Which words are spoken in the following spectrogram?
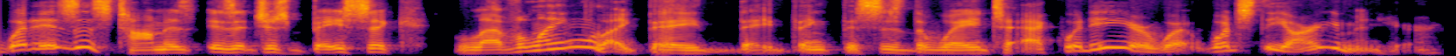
what is this tom? Is is it just basic leveling? Like they they think this is the way to equity? Or what what's the argument here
